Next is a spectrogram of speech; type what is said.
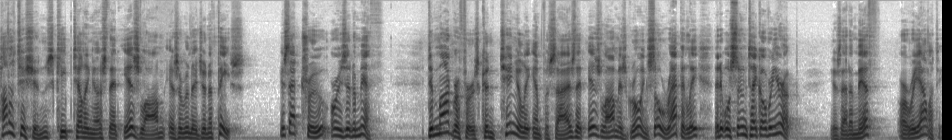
Politicians keep telling us that Islam is a religion of peace. Is that true or is it a myth? Demographers continually emphasize that Islam is growing so rapidly that it will soon take over Europe. Is that a myth or a reality?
